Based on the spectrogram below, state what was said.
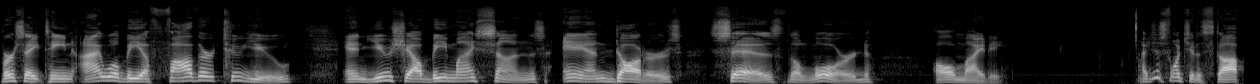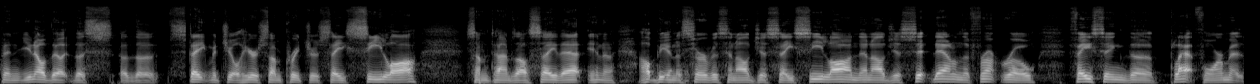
Verse 18 I will be a father to you and you shall be my sons and daughters, says the Lord Almighty. I just want you to stop and, you know, the, the, uh, the statement you'll hear some preachers say, Selah. Sometimes I'll say that in a, I'll be in a service and I'll just say Selah and then I'll just sit down in the front row facing the platform uh,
